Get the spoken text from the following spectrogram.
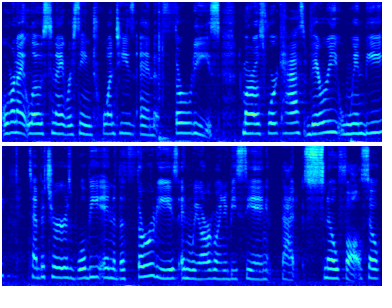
Overnight lows tonight, we're seeing 20s and 30s. Tomorrow's forecast, very windy. Temperatures will be in the 30s, and we are going to be seeing that snowfall. So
